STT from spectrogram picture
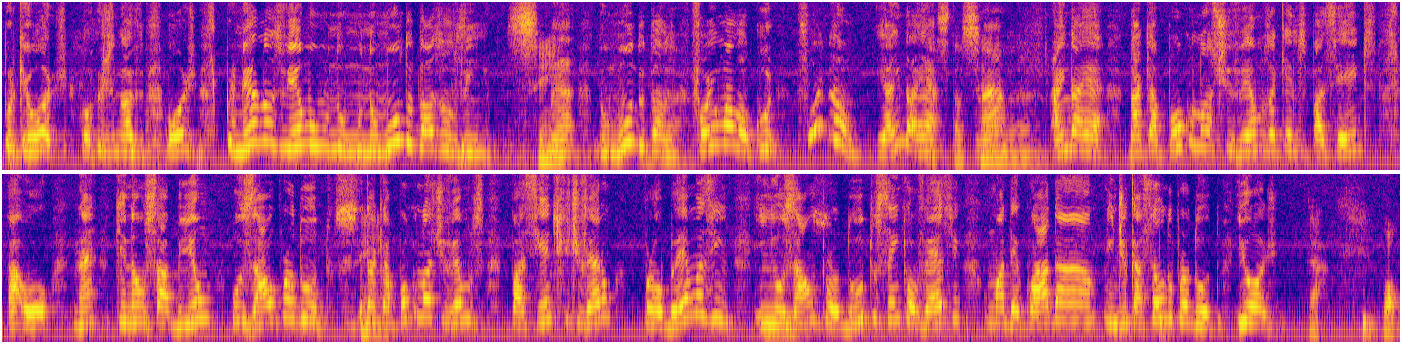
porque hoje, hoje nós, hoje, primeiro nós viemos no, no mundo do azulzinho. Sim. Né? No mundo do azul. Foi uma loucura. Foi não, e ainda é. Está sendo, né? né? Ainda é. Daqui a pouco nós tivemos aqueles pacientes a, o, né, que não sabiam usar o produto. Sim. E daqui a pouco nós tivemos pacientes que tiveram problemas em, em usar um produto sem que houvesse uma adequada indicação do produto. E hoje? Tá. Bom,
